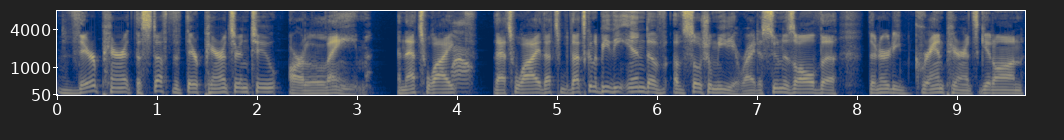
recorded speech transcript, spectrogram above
their parent the stuff that their parents are into are lame, and that's why Wow. that's why that's that's going to be the end of of social media, right? As soon as all the the nerdy grandparents get on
